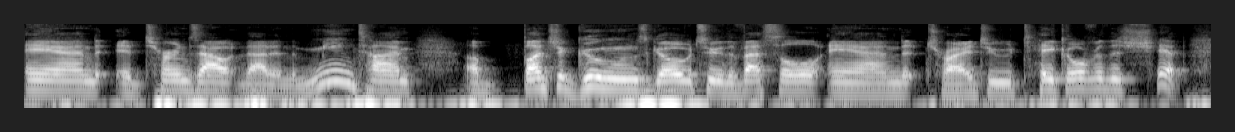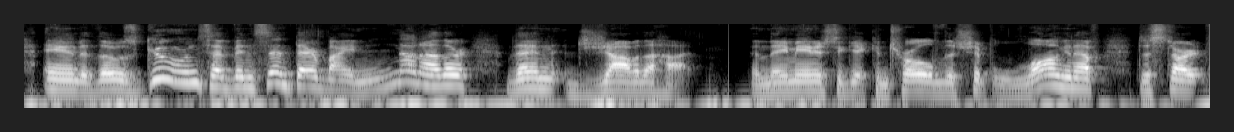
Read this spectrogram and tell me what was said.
And it turns out that in the meantime, a bunch of goons go to the vessel and try to take over the ship. And those goons have been sent there by none other than Jabba the Hutt and they manage to get control of the ship long enough to start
